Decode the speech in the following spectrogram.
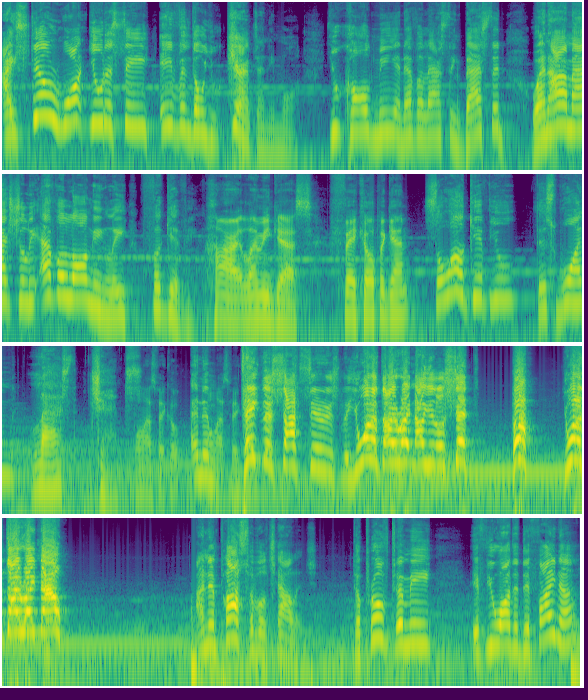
I still want you to see, even though you can't anymore. You called me an everlasting bastard when I'm actually everlongingly forgiving. Alright, let me guess. Fake hope again? So I'll give you this one last chance. One last fake hope? And then One last fake take this shot seriously. You wanna die right now, you little shit? Huh? You wanna die right now? An impossible challenge to prove to me if you are the definer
